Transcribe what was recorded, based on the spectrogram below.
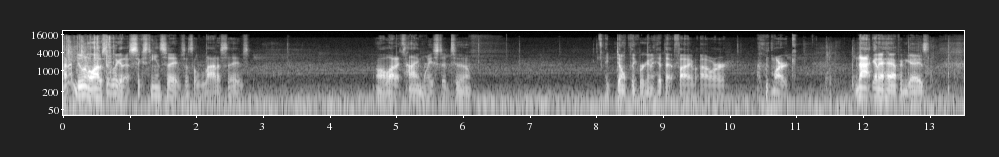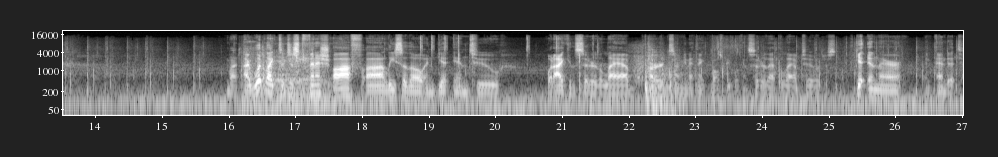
I've been doing a lot of saves. Look at that, 16 saves. That's a lot of saves. Oh, a lot of time wasted, too. I don't think we're going to hit that five-hour mark. Not going to happen, guys. But I would like to just finish off uh, Lisa, though, and get into what I consider the lab part. I mean, I think most people consider that the lab, too. Just get in there and end it.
